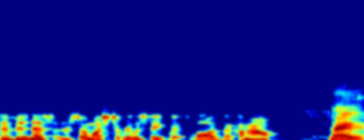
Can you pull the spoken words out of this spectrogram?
to business, and there's so much to real estate with laws that come out. Right.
